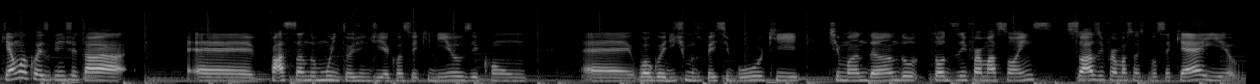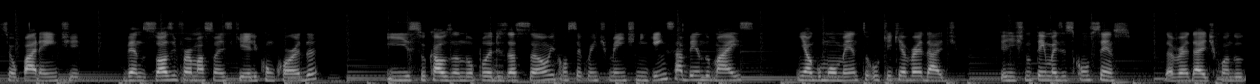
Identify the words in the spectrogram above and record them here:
que é uma coisa que a gente está é, passando muito hoje em dia com as fake news e com é, o algoritmo do Facebook te mandando todas as informações, só as informações que você quer, e o seu parente vendo só as informações que ele concorda, e isso causando uma polarização e, consequentemente, ninguém sabendo mais em algum momento o que, que é verdade. Porque a gente não tem mais esse consenso da verdade quando,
